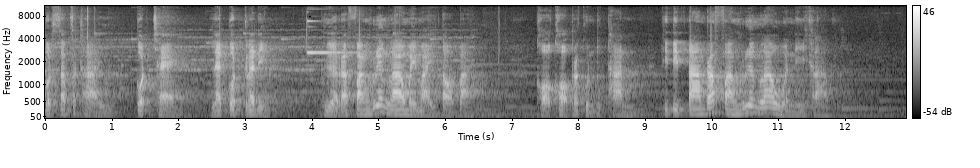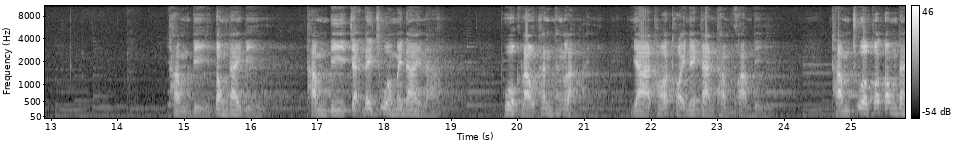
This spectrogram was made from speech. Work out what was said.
กด Subscribe กดแชร์ และกดกระดิ่ง เพื่อรับฟังเรื่องราวใหม่ ๆ ต่อไป ขอขอบพระคุณทุกท่าน ที่ติดตามรับฟังเรื่องเล่าวันนี้ครับทำดีต้องได้ดีทำดีจะได้ชั่วไม่ได้นะ พวกเราท่านทั้งหลาย อย่าท้อถอยในการทำความดีทำชั่วก็ต้องได้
